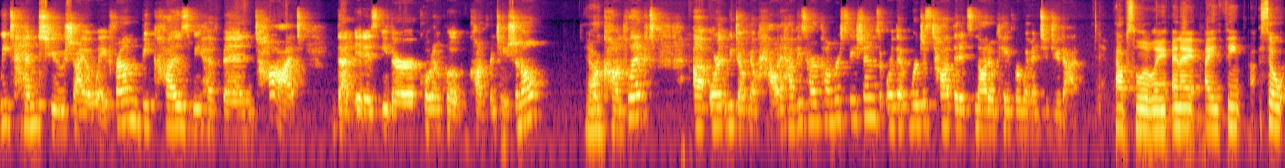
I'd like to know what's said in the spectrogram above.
we tend to shy away from because we have been taught that it is either quote unquote confrontational yeah. or conflict, uh, or that we don't know how to have these hard conversations, or that we're just taught that it's not okay for women to do that. Absolutely. And I, I think so.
